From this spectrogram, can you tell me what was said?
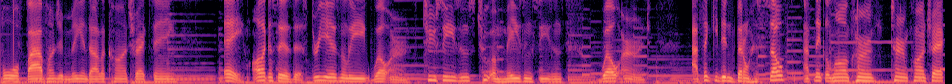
four, five hundred million dollar contract thing. Hey, all I can say is this three years in the league, well earned. Two seasons, two amazing seasons, well earned I think he didn't bet on himself. I think a long term contract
